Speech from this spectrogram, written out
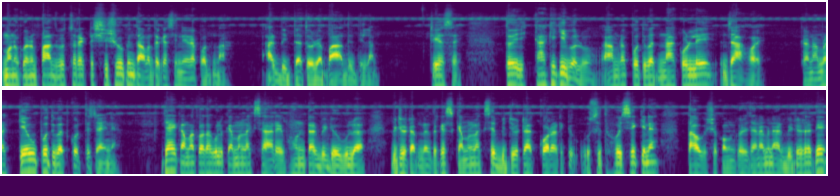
মনে করেন পাঁচ বছর একটা শিশুও কিন্তু আমাদের কাছে নিরাপদ না। আর বিদ্যা তো ওটা বাদে দিলাম। ঠিক আছে? তো এই কাকে কি বলব? আমরা প্রতিবাদ না করলে যা হয়। কারণ আমরা কেউ প্রতিবাদ করতে চাই না। যাই হোক, আমার কথাগুলো কেমন লাগছে? আর এই ঘণ্টার ভিডিওগুলো, ভিডিওটা আপনাদের কাছে কেমন লাগছে? ভিডিওটা করাটা কি উচিত হয়েছে কিনা, তা অবশ্যই কমেন্ট করে জানাবেন। আর ভিডিওটাকে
